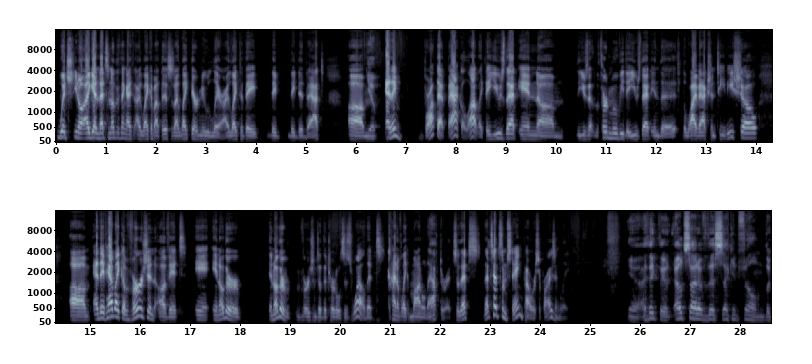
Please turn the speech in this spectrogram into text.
Which you know again that's another thing I, I like about this is I like their new lair. I like that they they they did that. Um, Yep. And they brought that back a lot. Like they use that in um they use that in the third movie. They use that in the the live action TV show. Um, and they've had like a version of it in, in other in other versions of the turtles as well that's kind of like modeled after it so that's that's had some staying power surprisingly Yeah, I think that outside of this second film, the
